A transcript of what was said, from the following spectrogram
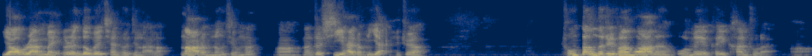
要不然每个人都被牵扯进来了，那怎么能行呢？啊，那这戏还怎么演下去啊？从邓的这番话呢，我们也可以看出来啊，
